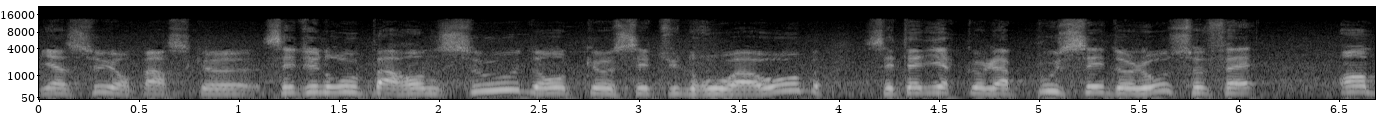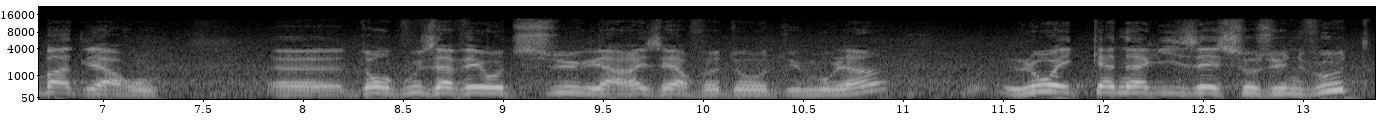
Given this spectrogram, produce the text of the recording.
Bien sûr, parce que c'est une roue par en dessous, donc euh, c'est une roue à aube, c'est-à-dire que la poussée de l'eau se fait en bas de la roue. Euh, donc vous avez au-dessus la réserve d'eau du moulin, l'eau est canalisée sous une voûte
